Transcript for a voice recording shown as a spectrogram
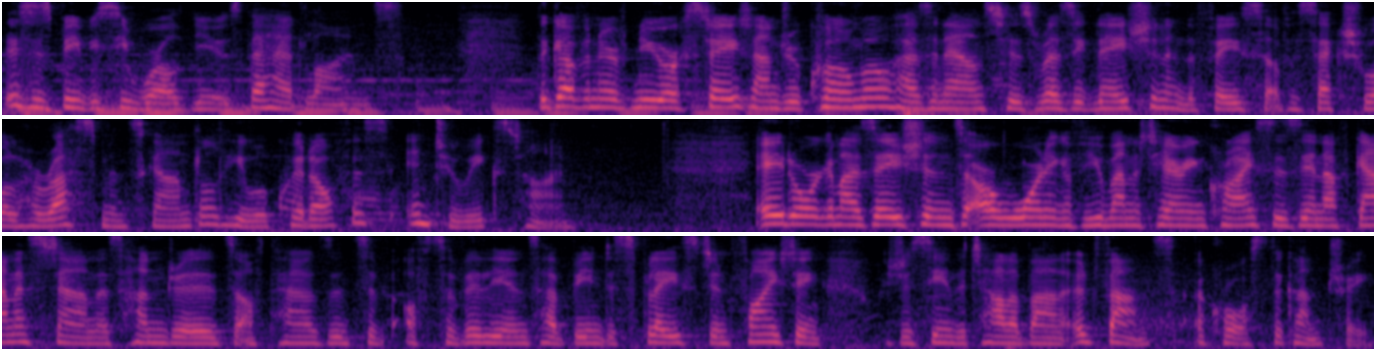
This is BBC World News, the headlines. The governor of New York State, Andrew Cuomo, has announced his resignation in the face of a sexual harassment scandal. He will quit office in two weeks' time. Aid organisations are warning of a humanitarian crisis in Afghanistan as hundreds of thousands of, of civilians have been displaced in fighting, which has seen the Taliban advance across the country.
